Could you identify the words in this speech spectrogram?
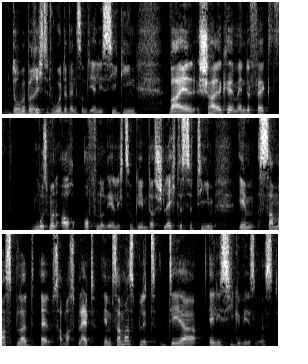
darüber berichtet wurde, wenn es um die LEC ging, weil Schalke im Endeffekt muss man auch offen und ehrlich zugeben, das schlechteste Team im Summersplit, äh, Summersplit, im Summersplit der LEC gewesen ist.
